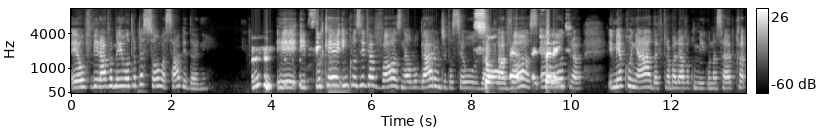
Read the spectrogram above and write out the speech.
eu virava meio outra pessoa, sabe, Dani? Uhum. E, e porque, inclusive, a voz, né? O lugar onde você usa a é, voz é, é, é outra. E minha cunhada, que trabalhava comigo nessa época,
